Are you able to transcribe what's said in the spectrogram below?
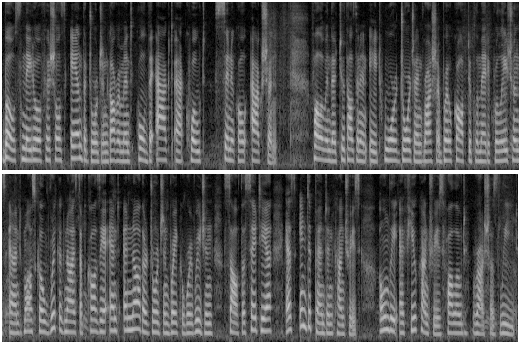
Both NATO officials and the Georgian government called the act a, quote, cynical action. Following the 2008 war, Georgia and Russia broke off diplomatic relations, and Moscow recognized Abkhazia and another Georgian breakaway region, South Ossetia, as independent countries. Only a few countries followed Russia's lead.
